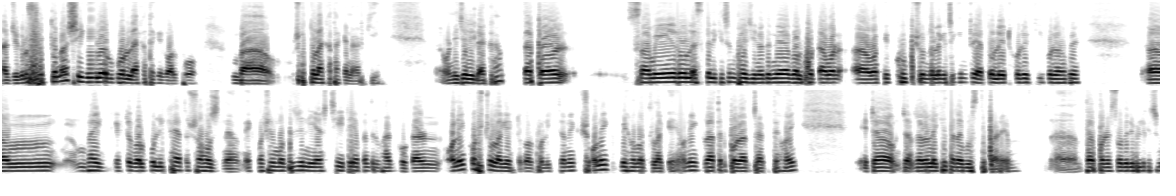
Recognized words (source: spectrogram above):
আর যেগুলো সত্য না, সেগুলোর উপর লেখা থাকে গল্প, বা সত্য লেখা থাকে না আর কি নিজেরই লেখা। তারপর সামিরুল আজকে লিখেছেন, ভাই, জিনোদিনিয়া গল্পটা আমার, আমাকে খুব সুন্দর লেগেছে, কিন্তু এত লেট করে কি করে হবে? ভাই, একটা গল্প লেখা এত সহজ না। এক মাসের মধ্যে যে নিয়ে আসছি, এটাই আপনাদের ভাগ্য। কারণ অনেক কষ্ট লাগে একটা গল্প লিখতে, অনেক অনেক মেহনত লাগে, অনেক রাতের পর রাত জাগতে হয়। এটা যারা লেখে তারা বুঝতে পারে। তারপরে সৌদি আরব লিখেছেন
